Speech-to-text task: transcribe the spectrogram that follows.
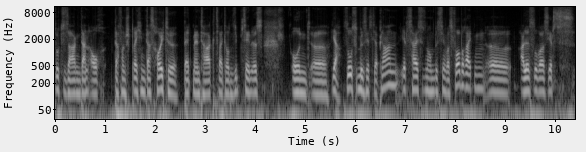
Sozusagen dann auch davon sprechen, dass heute Batman-Tag 2017 ist. Und äh, ja, so ist zumindest jetzt der Plan. Jetzt heißt es noch ein bisschen was vorbereiten. Äh, alles sowas jetzt,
